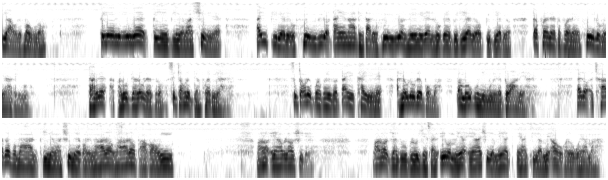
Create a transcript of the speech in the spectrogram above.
EAO တွေမဟုတ်ဘူးနော်ကရင်နီနဲ့ကရင်ပြည်နယ်မှာရှိနေတဲ့အဲ့ဒီပြည်နယ်တွေကိုမှီပြီးတော့တိုင်းရင်းသားဒေသတွေကိုမှီပြီးတော့နေနေတဲ့ local PDF တွေရော PDF တွေရောတစ်ဖွဲ့နဲ့တစ်ဖွဲ့နဲ့ညှိလို့မရသေးဘူးဒါပေမဲ့ဘယ်လိုပြန်လုပ်လဲဆိုတော့စစ်ကြောင်းတွေပြန်ဖွဲ့ပေးရတယ်စစ်ကြောင်းတွေပွဲပွဲပြီးတော့တိုက်ရိုက်ခိုက်ရည်နဲ့အလုံးလုံးတဲ့ပုံမှာပံမိုးကူညီမှုတွေနဲ့တွားနေရတယ်။အဲ့တော့အခြားသောဗမာပြည်နယ်မှာရှိနေတဲ့ကောင်တွေငါတော့ငါတော့ဘာကောင်ကြီး ငါတော့အင်အားဘယ်လောက်ရှိတယ်။ငါတော့ကြံသူဘယ်လိုရှင်ဆိုင်အေးမမင်းကအင်အားရှိတယ်မင်းကအင်အားကြီးတယ်မင်းအောက်ကိုကတော့ဝင်ရမှာလား။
